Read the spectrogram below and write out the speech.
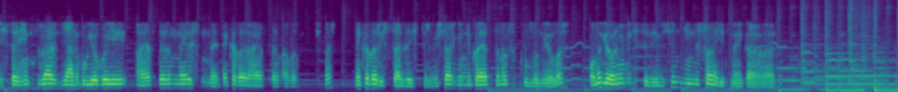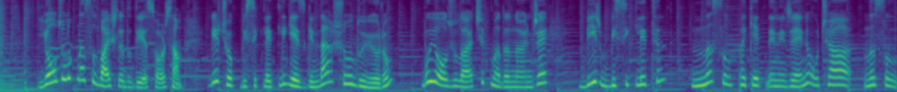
işte Hintliler yani bu yogayı hayatların neresinde, ne kadar hayatlarına alabilmişler, ne kadar içselleştirmişler, günlük hayatta nasıl kullanıyorlar. Onu görmek istediğim için Hindistan'a gitmeye karar verdim. Yolculuk nasıl başladı diye sorsam birçok bisikletli gezginden şunu duyuyorum. Bu yolculuğa çıkmadan önce bir bisikletin nasıl paketleneceğini, uçağa nasıl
